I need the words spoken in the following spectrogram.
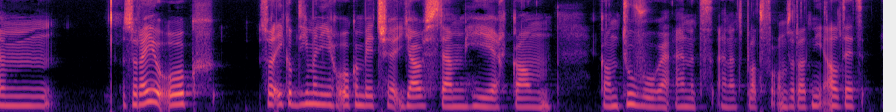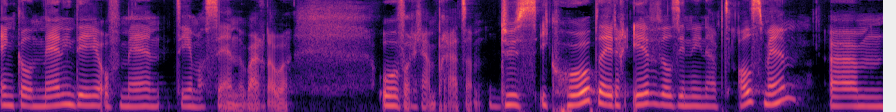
Um, zodat je ook, zodat ik op die manier ook een beetje jouw stem hier kan kan toevoegen aan het, aan het platform. Zodat het niet altijd enkel mijn ideeën of mijn thema's zijn waar dat we over gaan praten. Dus ik hoop dat je er evenveel zin in hebt als mij. Ehm,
